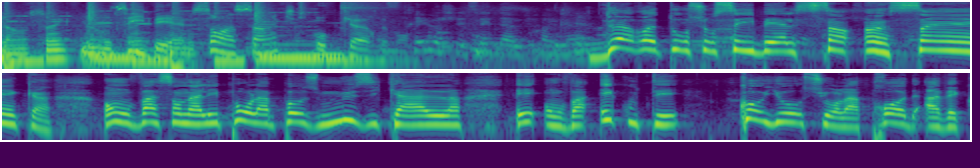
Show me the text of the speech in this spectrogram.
dans 5 minutes. CIBL 105 au cœur de Montréal. De retour sur CIBL 101.5. On va s'en aller pour la pause musicale et on va écouter Koyo sur la prod avec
